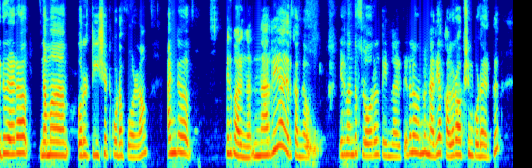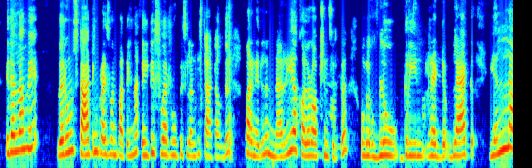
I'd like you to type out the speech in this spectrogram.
இது வேற நம்ம ஒரு டிஷர்ட் கூட போடலாம். அண்டு இது பாருங்க நிறைய இருக்காங்க. இது வந்து ஃப்ளோரல் தீம்ல இருக்கு. இதில் வந்து நிறைய கலர் ஆப்ஷன் கூட இருக்கு. இதெல்லாமே வெறும் ஸ்டார்டிங் ப்ரைஸ் வந்து பார்த்தீங்கன்னா எயிட்டி ஃபோர் ருபீஸ்லேருந்து ஸ்டார்ட் ஆகுது. பாருங்கள் இதில் நிறைய கலர் ஆப்ஷன்ஸ் இருக்குது உங்களுக்கு ப்ளூ க்ரீன் ரெட் பிளாக் எல்லா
